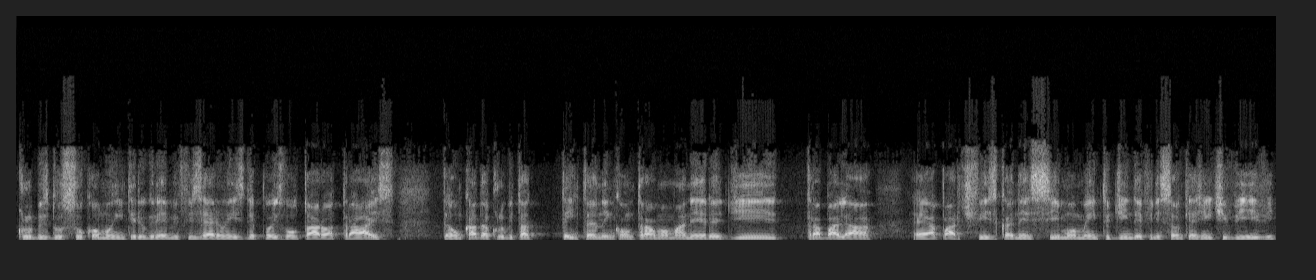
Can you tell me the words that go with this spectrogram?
Clubes do Sul, como o Inter e o Grêmio, fizeram isso, depois voltaram atrás. Então cada clube está tentando encontrar uma maneira de trabalhar é, a parte física nesse momento de indefinição que a gente vive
